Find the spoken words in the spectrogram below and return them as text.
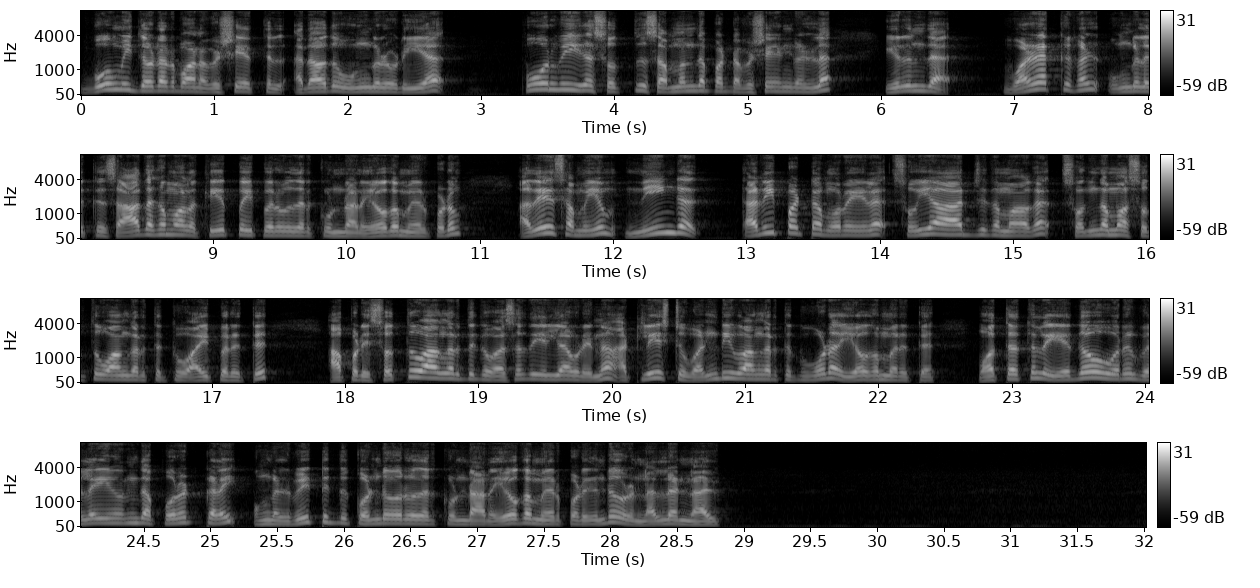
பூமி தொடர்பான விஷயத்தில் அதாவது உங்களுடைய பூர்வீக சொத்து சம்பந்தப்பட்ட விஷயங்களில் இருந்த வழக்குகள் உங்களுக்கு சாதகமான தீர்ப்பை பெறுவதற்குண்டான யோகம் ஏற்படும். அதே சமயம் நீங்கள் தனிப்பட்ட முறையில் சுய ஆர்ஜிதமாக சொந்தமாக சொத்து வாங்குறதுக்கு வாய்ப்பு இருக்குது அப்படி சொத்து வாங்குறதுக்கு வசதி இல்லை அப்படின்னா அட்லீஸ்ட் வண்டி வாங்குறதுக்கு கூட யோகம் இருக்குது மொத்தத்தில் ஏதோ ஒரு விலையுயர்ந்த பொருட்களை உங்கள் வீட்டுக்கு கொண்டு வருவதற்குண்டான யோகம் ஏற்படுகின்ற ஒரு நல்ல நாள்.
